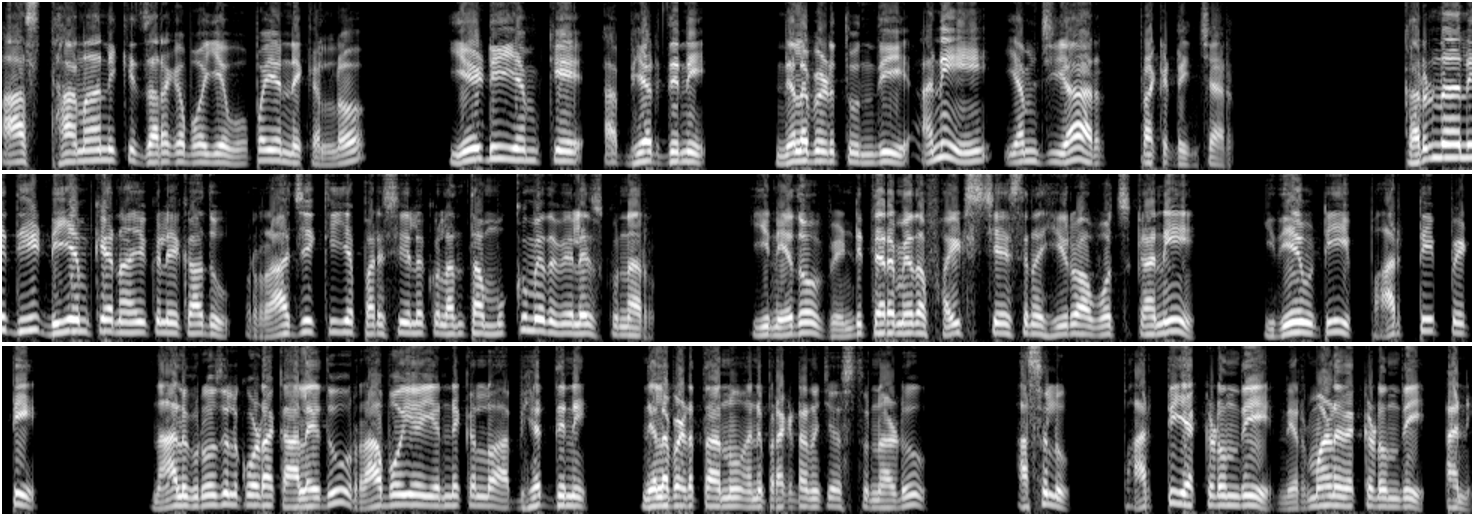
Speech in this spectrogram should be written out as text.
ఆ స్థానానికి జరగబోయే ఉప ఎన్నికల్లో ఏడీఎంకే అభ్యర్థిని నిలబెడుతుంది అని ఎంజీఆర్ ప్రకటించారు. కరుణానిధి డిఎంకే నాయకులే కాదు రాజకీయ పరిశీలకులంతా ముక్కు మీద వేలేసుకున్నారు. ఈయనేదో వెండితెర మీద ఫైట్స్ చేసిన హీరో అవ్వొచ్చు కానీ ఇదేమిటి పార్టీ పెట్టి నాలుగు రోజులు కూడా కాలేదు రాబోయే ఎన్నికల్లో అభ్యర్థిని నిలబెడతాను అని ప్రకటన చేస్తున్నాడు. అసలు పార్టీ ఎక్కడుంది నిర్మాణం ఎక్కడుంది అని.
